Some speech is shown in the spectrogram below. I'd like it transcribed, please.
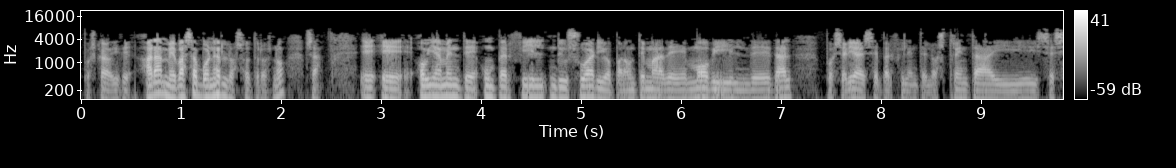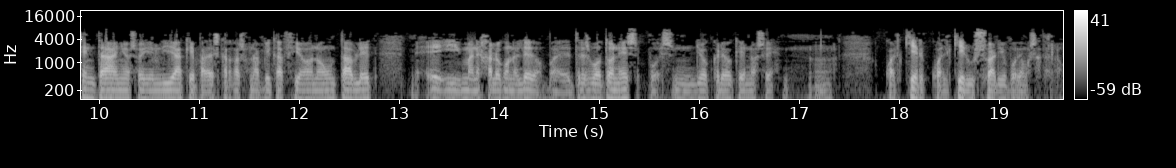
Pues claro, dice, ahora me vas a poner los otros, ¿no? O sea, eh, eh, obviamente un perfil de usuario para un tema de móvil, de tal, pues sería ese perfil entre los 30 y 60 años hoy en día que para descargarse una aplicación o un tablet eh, y manejarlo con el dedo, pues, tres botones, pues yo creo que no sé, cualquier cualquier usuario podemos hacerlo.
